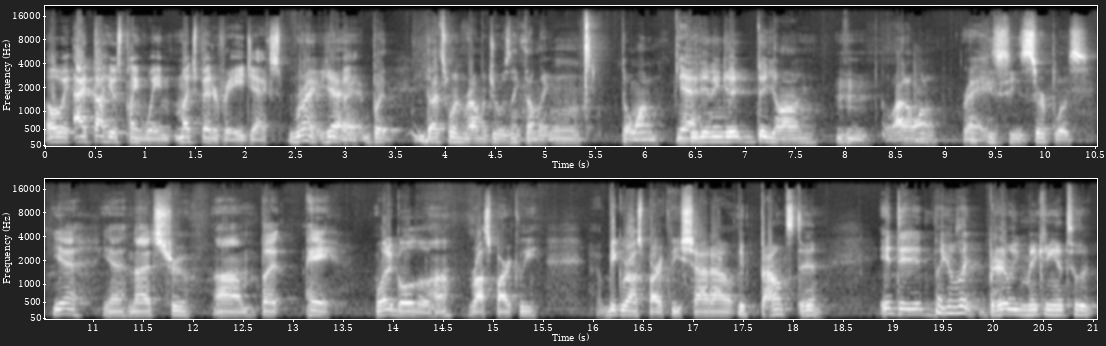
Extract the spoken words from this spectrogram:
oh, wait, I thought he was playing way much better for Ajax. Right, yeah. But- But, that's when Real Madrid was linked. I'm like, mm, don't want him. Yeah. He didn't get De Jong. Mm-hmm. I don't want him. Right. He's, he's surplus. Yeah, yeah, no, that's true. Um, but hey, what a goal though, huh? Ross Barkley, big Ross Barkley, shout out. It bounced in. It did, Like it was like barely making it to the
